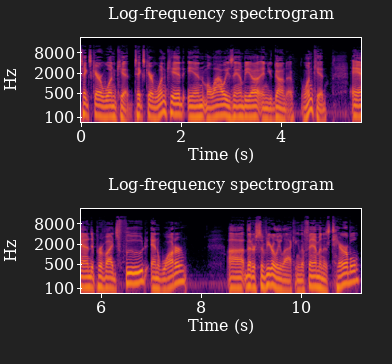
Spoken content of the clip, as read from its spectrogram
takes care of one kid, takes care of one kid in Malawi, Zambia, and Uganda. One kid. And it provides food and water uh, that are severely lacking. The famine is terrible.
